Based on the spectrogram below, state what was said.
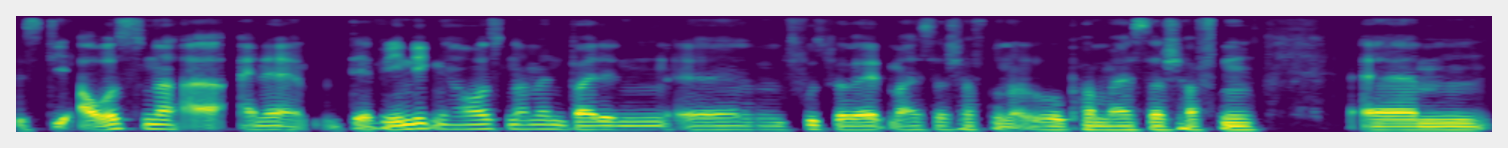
ist die Ausna eine der wenigen Ausnahmen bei den äh, Fußballweltmeisterschaften und Europameisterschaften. Ähm,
